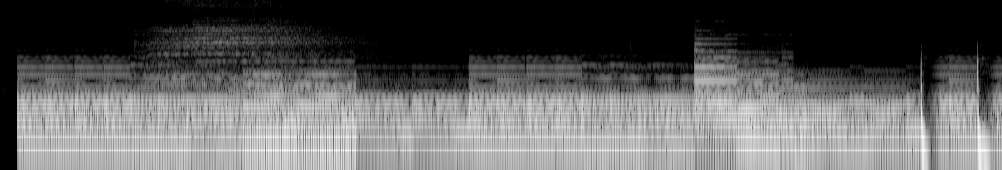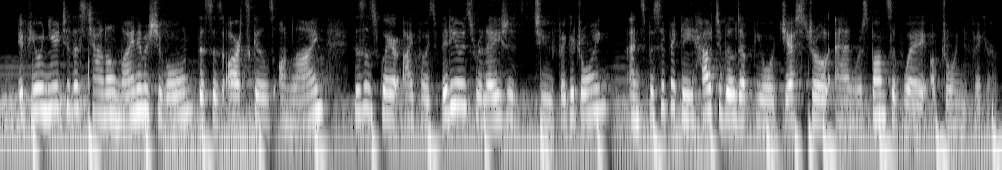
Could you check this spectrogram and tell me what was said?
If you're new to this channel, my name is Siobhan. This is Art Skills Online. This is where I post videos related to figure drawing and specifically how to build up your gestural and responsive way of drawing the figure.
